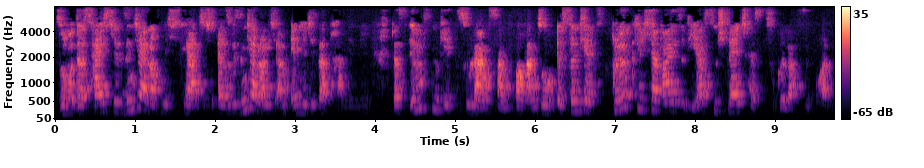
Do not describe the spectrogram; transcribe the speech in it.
So, das heißt, wir sind ja noch nicht fertig. Also wir sind ja noch nicht am Ende dieser Pandemie. Das Impfen geht zu langsam voran. So, es sind jetzt glücklicherweise die ersten Schnelltests zugelassen worden.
